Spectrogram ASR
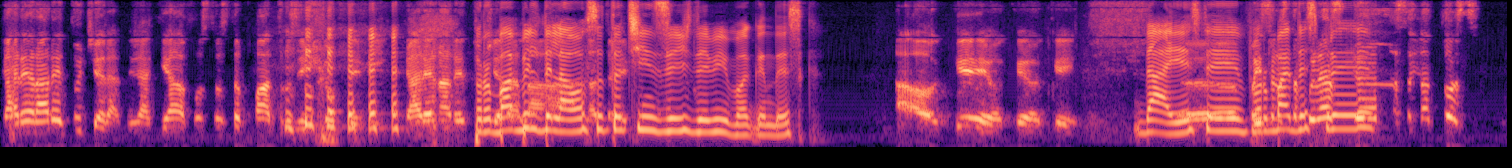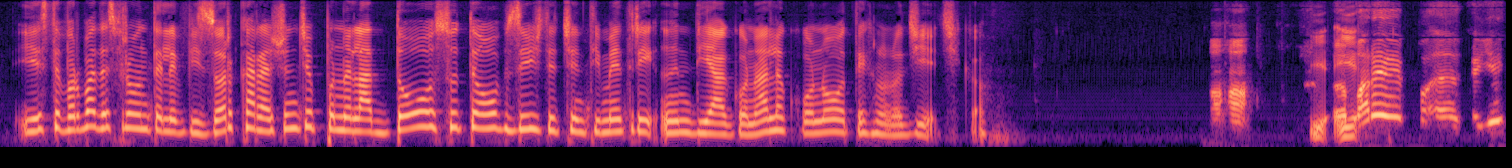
care era reducerea? Deci dacă ea a fost 148 de mii, care era reducerea? Probabil de la televizor? 150 de mii, mă gândesc. Ah, ok, ok, ok. Da, este Uh, păi vorba să despre... stăpânească sănătos. Este vorba despre un televizor care ajunge până la 280 de centimetri în diagonală cu o nouă tehnologie, cică. Aha. E, E, e, Pare uh, că e,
